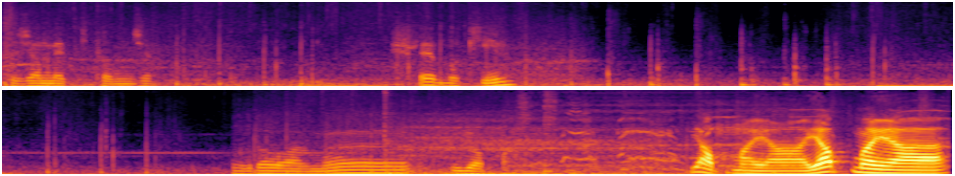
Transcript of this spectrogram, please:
Atacağım medkit alınca. Şuraya bakayım. Burada var mı? Yok. Yapma ya, yapma ya.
